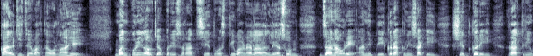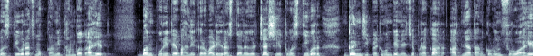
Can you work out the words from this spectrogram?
काळजीचे वातावरण आहे. बनपुरी गावच्या परिसरात शेतवस्ती वाढायला लागली असून जनावरे आणि पीक राखणीसाठी शेतकरी रात्री वस्तीवरच मुक्कामी थांबत आहेत. बनपुरी ते भालेकरवाडी रस्त्यालगतच्या शेतवस्तीवर गंजी पेटवून देण्याचे प्रकार अज्ञातांकडून सुरू आहेत.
